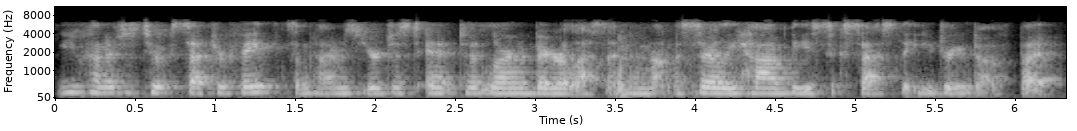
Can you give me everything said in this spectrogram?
you kind of just to accept your fate. Sometimes you're just in it to learn a bigger lesson and not necessarily have the success that you dreamed of, but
